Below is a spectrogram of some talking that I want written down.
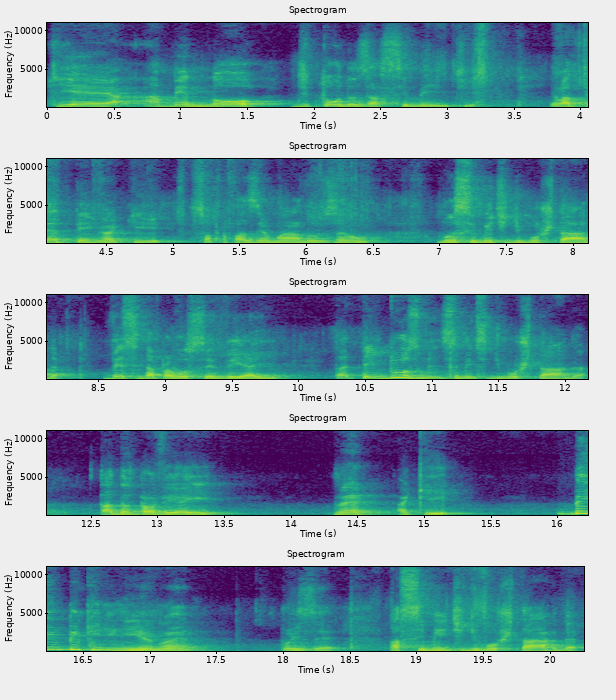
que é a menor de todas as sementes. Eu até tenho aqui, só para fazer uma alusão, uma semente de mostarda. Vê se dá para você ver aí. Tá, tem duas sementes de mostarda. Tá dando para ver aí? Né? Aqui. Bem pequenininha, não é? Pois é, a semente de mostarda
